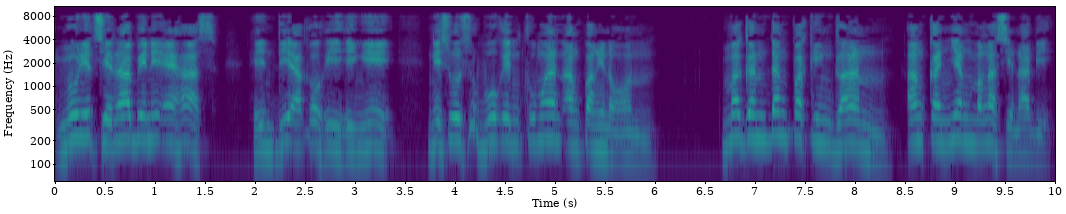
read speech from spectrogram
Ngunit sinabi ni Ehas, Hindi ako hihingi, ni susubukin ko man ang Panginoon. Magandang pakinggan ang kanyang mga sinabi.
